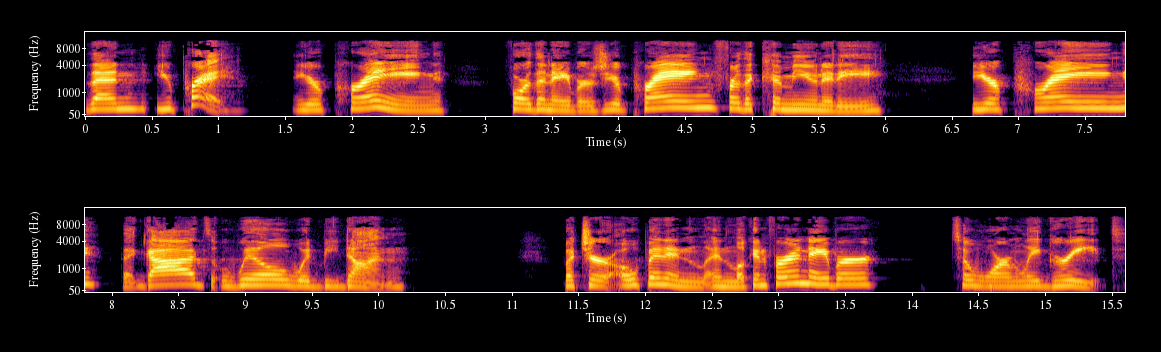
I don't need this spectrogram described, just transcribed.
then you pray. You're praying for the neighbors, you're praying for the community, you're praying that God's will would be done. But you're open and, and looking for a neighbor to warmly greet.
